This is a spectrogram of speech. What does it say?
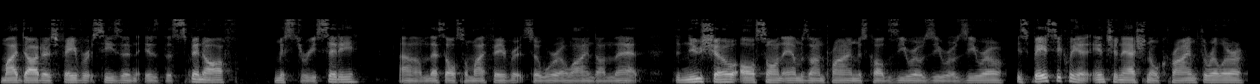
My daughter's favorite season is the spinoff Mystery City. Um, that's also my favorite, so we're aligned on that. The new show, also on Amazon Prime, is called Zero Zero Zero. It's basically an international crime thriller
